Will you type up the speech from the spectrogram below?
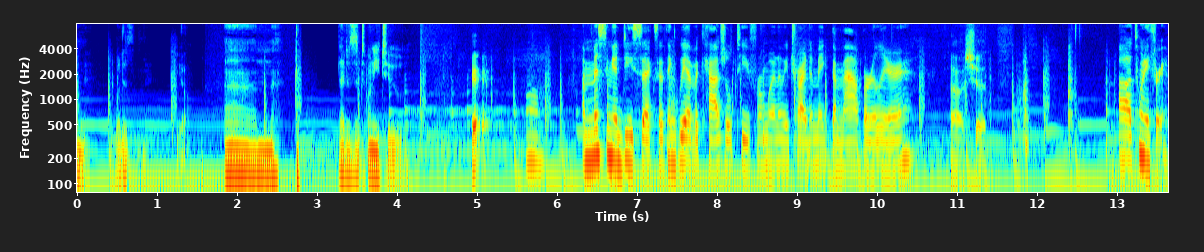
Hmm, What is yo? Um, that is a twenty-two. Okay. I'm missing a d6. I think we have a casualty from when we tried to make the map earlier. Oh shit. Uh, 23.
